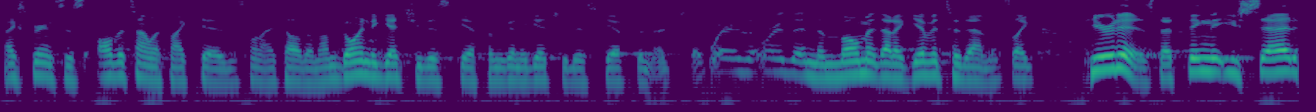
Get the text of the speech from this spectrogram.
I experience this all the time with my kids when I tell them, I'm going to get you this gift, I'm going to get you this gift. And they're just like, Where is it? And the moment that I give it to them, it's like, Here it is. That thing that you said,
